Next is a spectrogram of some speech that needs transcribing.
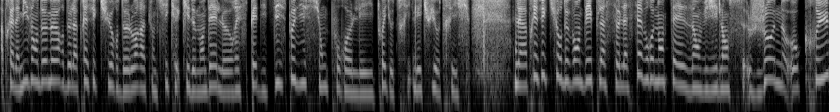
après la mise en demeure de la préfecture de Loire-Atlantique qui demandait le respect des dispositions pour les tuyauteries. Les tuyauteries. La préfecture de Vendée place la Sèvre nantaise en vigilance jaune au cru.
